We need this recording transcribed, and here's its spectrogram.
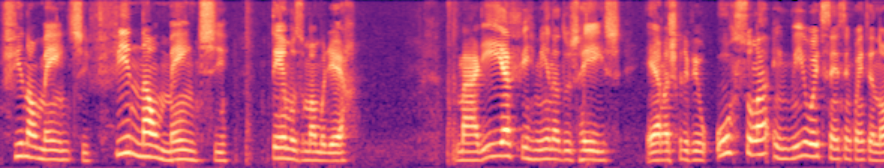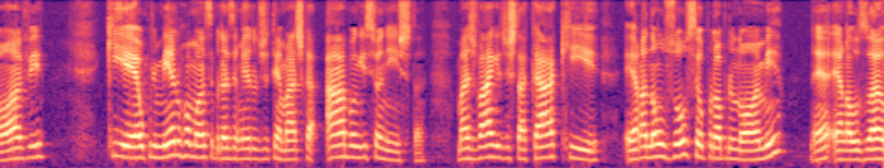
Finalmente, finalmente temos uma mulher. Maria Firmina dos Reis. Ela escreveu Úrsula em 1859, que é o primeiro romance brasileiro de temática abolicionista. Mas vale destacar que ela não usou seu próprio nome, né? Ela usa,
